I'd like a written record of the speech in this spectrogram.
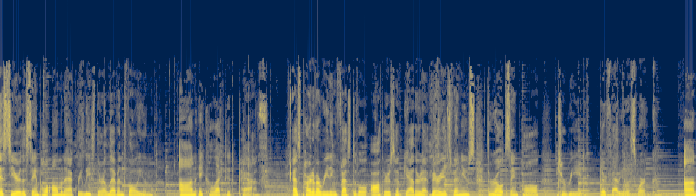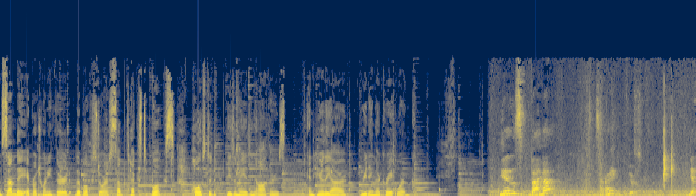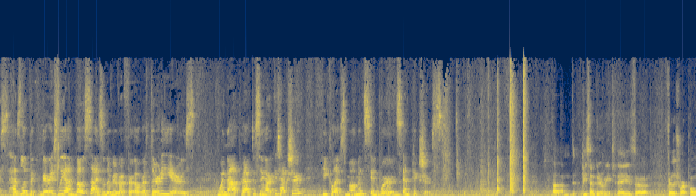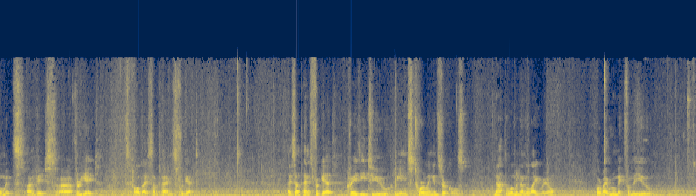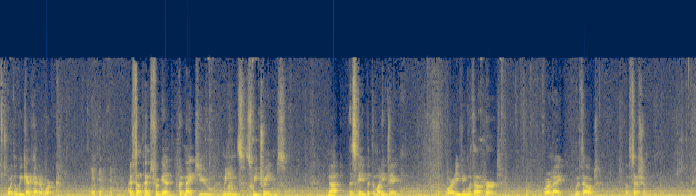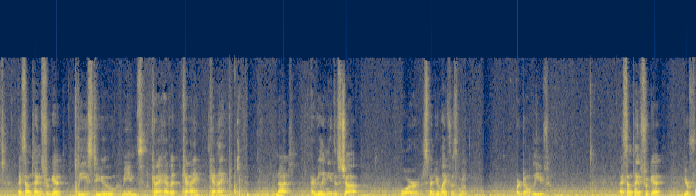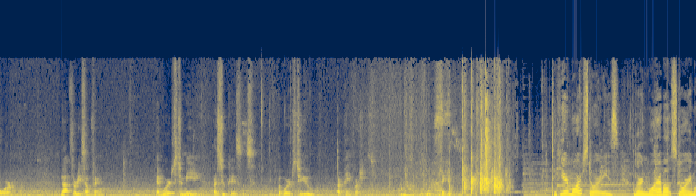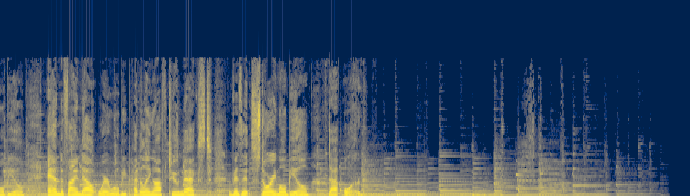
This year, the St. Paul Almanac released their 11th volume, On a Collected Path. As part of a reading festival, authors have gathered at various venues throughout St. Paul to read their fabulous work. On Sunday, April 23rd, the bookstore Subtext Books hosted these amazing authors, and here they are reading their great work. Jens Banga, is that right? Yes. Yes, has lived variously on both sides of the river for over 30 years. When not practicing architecture, he collects moments in words and pictures. Um, the piece I'm going to read today is a fairly short poem. It's on page uh, 38. It's called I Sometimes Forget. I sometimes forget crazy to you means twirling in circles, not the woman on the light rail, or my roommate from the U, or the week I had at work. I sometimes forget good night to you means sweet dreams, not escape at the muddy pig, or an evening without hurt, or a night without obsession. I sometimes forget please to you means can I have it? Can I? Can I? Not I really need this job, or spend your life with me, or don't leave. I sometimes forget you're four, not 30 something. And words to me are suitcases, but words to you are paintbrushes. Thank you. To hear more stories, learn more about Storymobile, and to find out where we'll be pedaling off to next, visit storymobile.org.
